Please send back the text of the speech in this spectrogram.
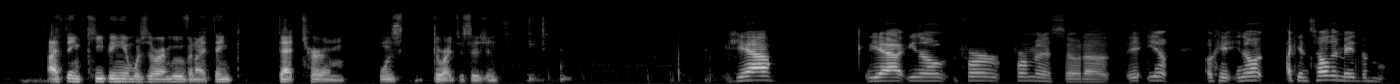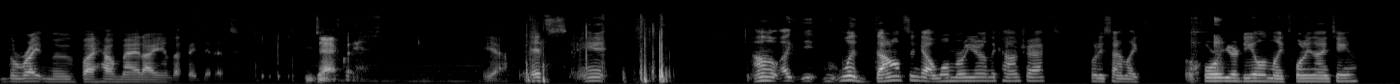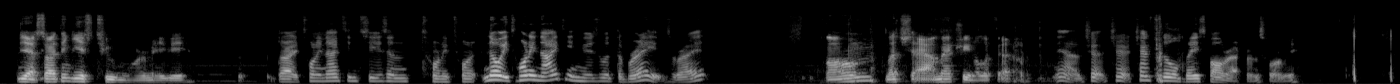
I think keeping him was the right move, and I think that term was the right decision. Yeah, yeah. You know, for for Minnesota, it, you know, okay, you know what? I can tell they made the the right move by how mad I am that they did it. Exactly. Yeah, it's. It, Oh, like what? Donaldson got one more year on the contract. What he signed like a four-year deal in like 2019. Yeah, so I think he has two more, maybe. All right, 2019 season, 2020. No, wait, 2019 he was with the Braves, right? Um, let's. I'm actually gonna look that up. Yeah, check check, check the little baseball reference for me.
